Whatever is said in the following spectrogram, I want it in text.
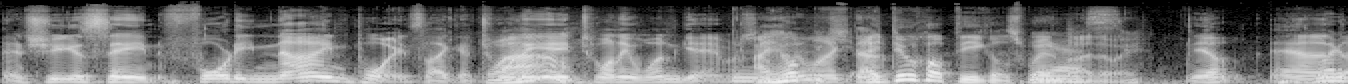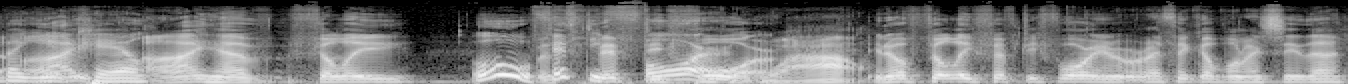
and she is saying 49 points, like a 28 21 game. Or something I hope. like that. I do hope the Eagles win. By the way. Yep. And What about you, I, Cale? I have Philly. Ooh, with 54. 54. Wow. You know, Philly 54, you know what I think of when I see that?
